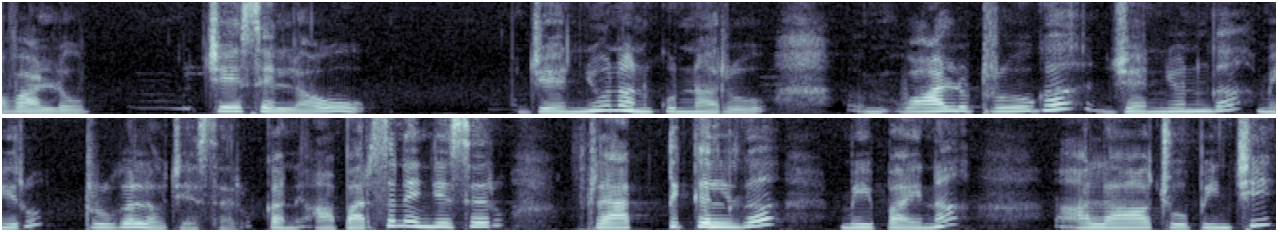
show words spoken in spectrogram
వాళ్ళు చేసే లవ్ జెన్యున్ అనుకున్నారు. వాళ్ళు ట్రూగా జెన్యున్గా మీరు ట్రూగా లవ్ చేశారు. కానీ ఆ పర్సన్ ఏం చేశారు? ప్రాక్టికల్గా మీ పైన అలా చూపించి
